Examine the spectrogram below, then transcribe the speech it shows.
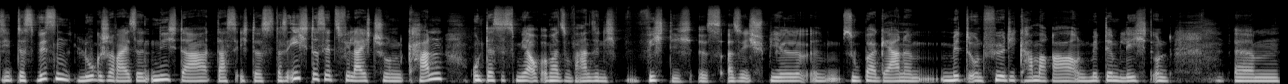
die, das Wissen logischerweise nicht da, dass ich das, dass ich das jetzt vielleicht schon kann und dass es mir auch immer so wahnsinnig wichtig ist. Also ich spiele äh, super gerne mit und für die Kamera und mit dem Licht und ähm,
